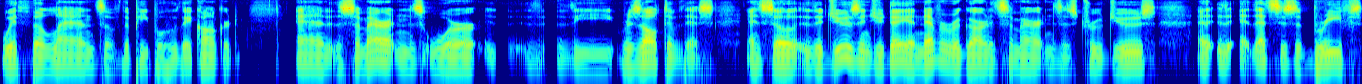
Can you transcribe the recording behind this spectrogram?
with the lands of the people who they conquered. And the Samaritans were th- the result of this. And so the Jews in Judea never regarded Samaritans as true Jews. And that's just a brief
